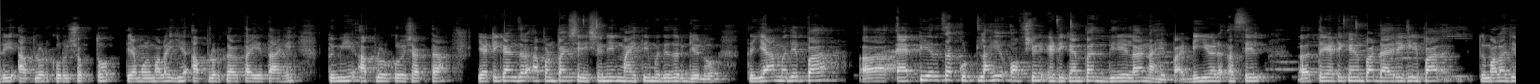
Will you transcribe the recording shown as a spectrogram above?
री अपलोड करू शकतो. त्यामुळे मला ही अपलोड करता येत आहे. तुम्ही अपलोड करू शकता. या ठिकाणी जर आपण पा शैक्षणिक माहितीमध्ये जर गेलो तर यामध्ये पा ऍपियरचा कुठलाही ऑप्शन या ठिकाणी पा दिलेला नाही. पा डीएड असेल तर या ठिकाणी पा डायरेक्टली पा तुम्हाला जे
